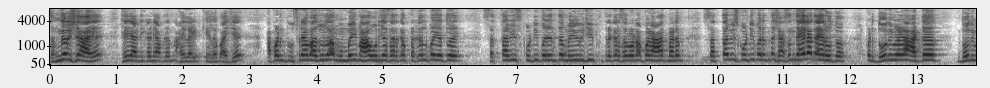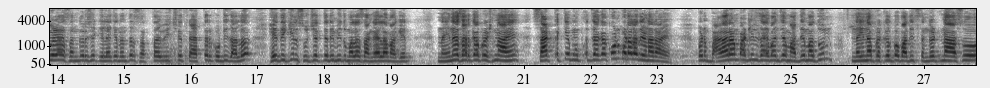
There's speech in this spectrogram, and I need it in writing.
संघर्ष आहे हे या ठिकाणी आपल्याला हायलाईट केलं पाहिजे. आपण दुसऱ्या बाजूला मुंबई महाऊर्जासारखा प्रकल्प येतोय सत्तावीस कोटीपर्यंत मयूरजी पत्रकार सरोवर आपण आहात मॅडम. सत्तावीस कोटीपर्यंत शासन द्यायला तयार होतं पण दोन वेळा अटक दोन वेळा संघर्ष केल्याच्यानंतर सत्तावीसशे त्र्याहत्तर कोटी झालं हे देखील सूचकतेने मी तुम्हाला सांगायला मागेन. नैनासारखा प्रश्न आहे साठ टक्के मोफत जागा कोण कोणाला देणार आहे? पण बाळाराम पाटील साहेबांच्या माध्यमातून नैना प्रकल्प बाधित संघटना असो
